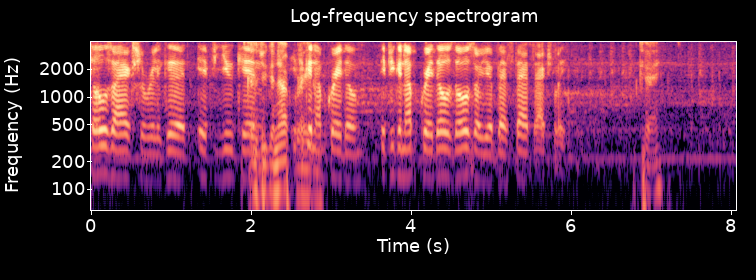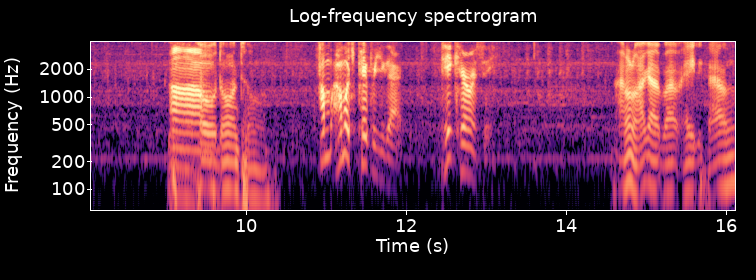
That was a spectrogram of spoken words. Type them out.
Those are actually really good if you can. Because you can If upgrade. you can upgrade them, if you can upgrade those, those are your best stats actually. Okay. Um, hold on to them. How, how much paper you got? Hit currency. I don't know. I got about 80,000.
